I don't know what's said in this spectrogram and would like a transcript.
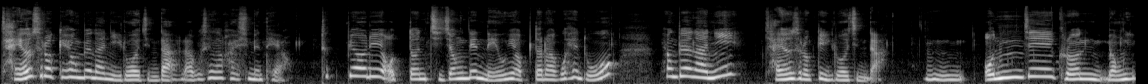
자연스럽게 형변환이 이루어진다라고 생각하시면 돼요. 특별히 어떤 지정된 내용이 없더라고 해도 형변환이 자연스럽게 이루어진다. 음, 언제 그런 명,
